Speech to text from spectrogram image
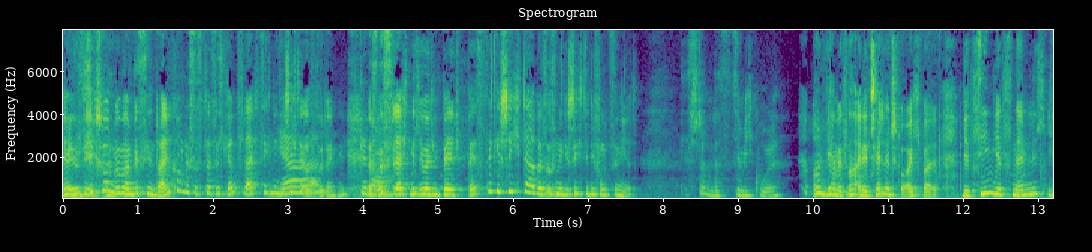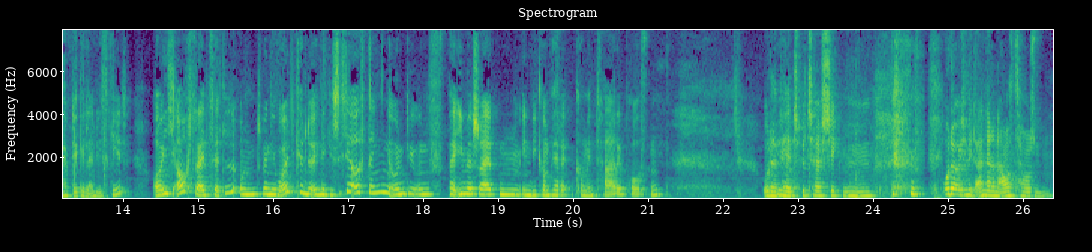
Ihr seht schon, wenn man ein bisschen reinkommt, ist es plötzlich ganz leicht, sich eine Ja, Geschichte auszudenken. genau. Es ist vielleicht nicht immer die weltbeste Geschichte, aber es ist eine Geschichte, die funktioniert. Das stimmt, das ist ziemlich cool. Und wir haben jetzt noch eine Challenge für euch, weil wir ziehen jetzt nämlich, ihr habt ja gelernt, wie es geht, euch auch drei Zettel und wenn ihr wollt, könnt ihr euch eine Geschichte ausdenken und die uns per E-Mail schreiben, in die Kom Kommentare posten. Oder per Ja. Twitter schicken. Oder euch mit anderen austauschen.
